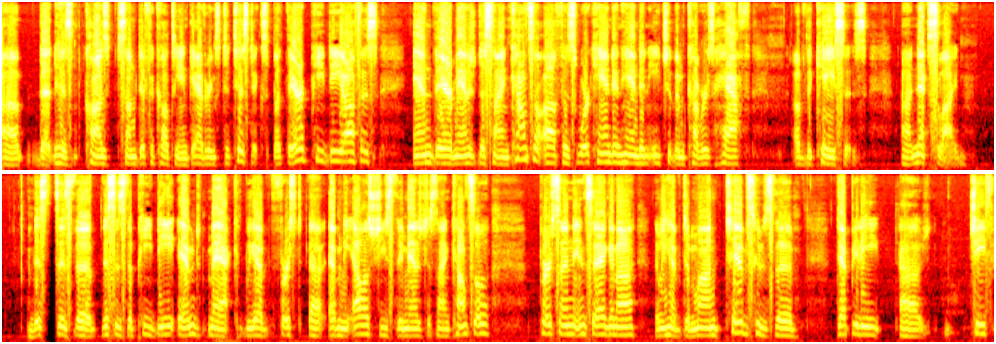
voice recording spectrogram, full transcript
uh, that has caused some difficulty in gathering statistics. But their PD office and their managed assigned counsel office work hand in hand, and each of them covers half of the cases. Uh, next slide. This is the this is the PD and MAC. We have first uh, Ebony Ellis. She's the managed assigned counsel person in Saginaw. Then we have Damon Tibbs, who's the deputy uh, chief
